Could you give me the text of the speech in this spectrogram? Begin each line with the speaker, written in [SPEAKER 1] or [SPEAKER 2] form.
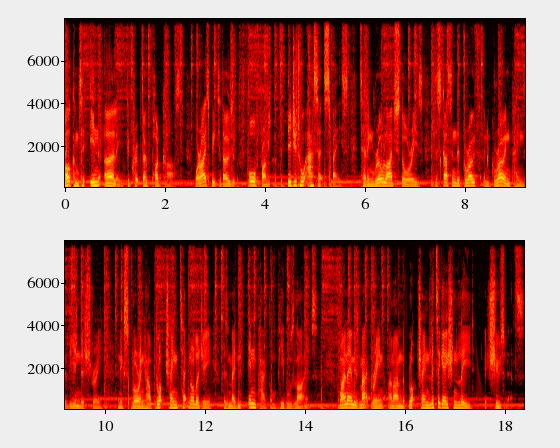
[SPEAKER 1] Welcome to In Early, the crypto podcast, where I speak to those at the forefront of the digital asset space, telling real life stories, discussing the growth and growing pains of the industry, and exploring how blockchain technology has made an impact on people's lives. My name is Matt Green, and I'm the blockchain litigation lead at Shoosmiths.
